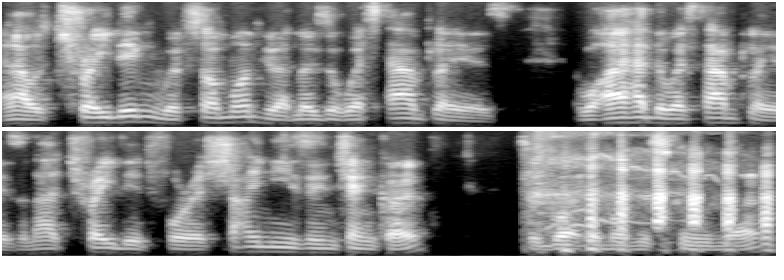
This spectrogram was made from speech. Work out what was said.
and I was trading with someone who had loads of West Ham players. Well, I had the West Ham players, and I traded for a shiny Zinchenko. So got him on the screen there.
